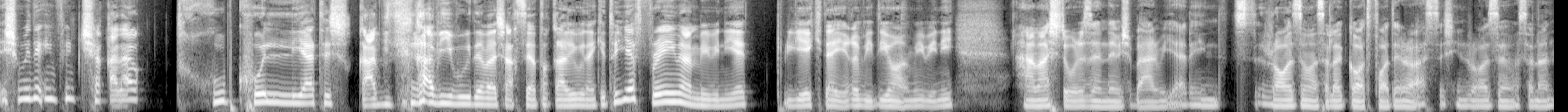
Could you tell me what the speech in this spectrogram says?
نشون میده این فیلم چقدر خوب کلیتش قوی قوی بوده و شخصیت قوی بودن که تو یه فریم هم می‌بینی یه یک دقیقه ویدیو هم می‌بینی همش دوره زنده میشه برمیگرده. این راز مثلا گادفادر رو هستش. این راز مثلا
